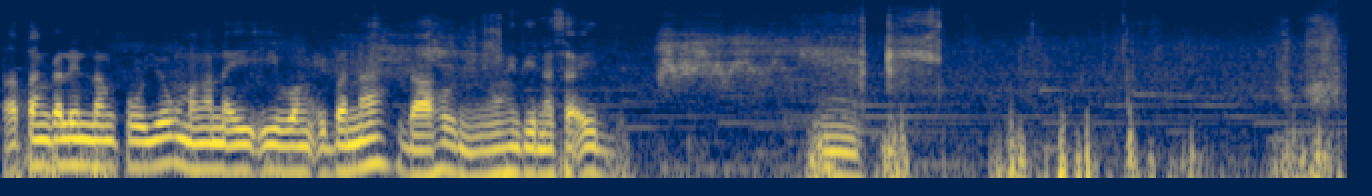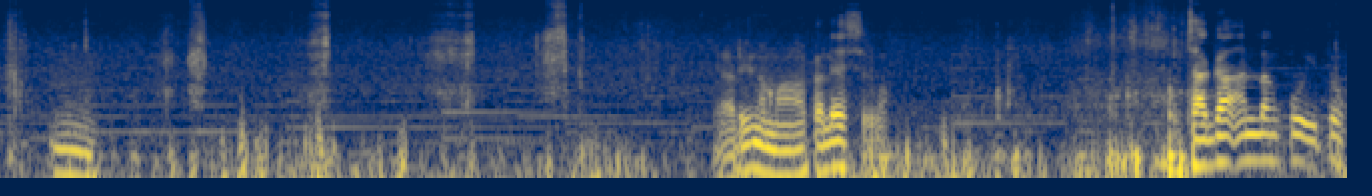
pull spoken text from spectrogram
Tatanggalin lang po yung mga naiiwang iba na dahon, yung hindi na said. Mm. Yari na mga kales oh. Tsagaan lang po ito.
